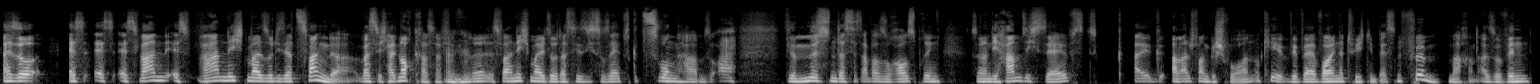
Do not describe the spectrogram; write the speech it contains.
Also es, es, es, war, es war nicht mal so dieser Zwang da, was ich halt noch krasser finde. Mhm. Ne? Es war nicht mal so, dass sie sich so selbst gezwungen haben, so, oh, wir müssen das jetzt aber so rausbringen, sondern die haben sich selbst am Anfang geschworen, okay, wir, wir wollen natürlich den besten Film machen. Also wenn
